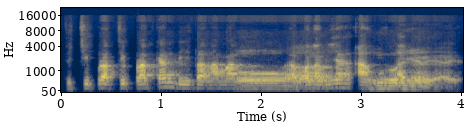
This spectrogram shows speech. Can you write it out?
Diciprat-cipratkan di tanaman Oh. apa namanya anggur. Anggurnya. Iya, iya.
